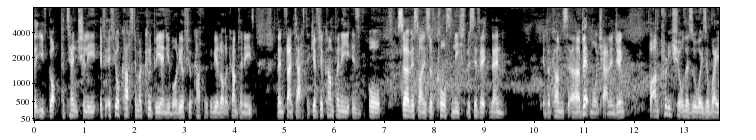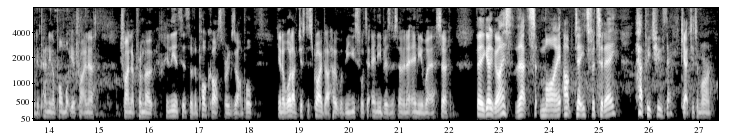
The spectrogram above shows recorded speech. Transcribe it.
that you've got potentially, if, if your customer could be anybody, if your customer could be a lot of companies, then fantastic. If your company is, or service line is of course niche specific, then it becomes uh, a bit more challenging. But I'm pretty sure there's always a way, depending upon what you're trying to trying to promote. In the instance of the podcast, for example, you know what I've just described. I hope would be useful to any business owner anywhere. So there you go, guys. That's my updates for today. Happy Tuesday. Catch you tomorrow.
